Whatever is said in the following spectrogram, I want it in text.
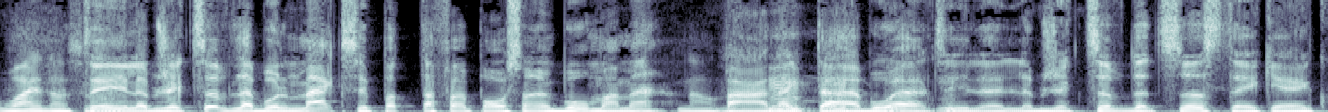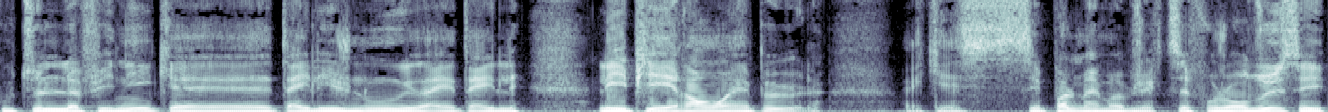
Ouais, non, Tu sais, l'objectif de la boule max, c'est pas de te faire passer un beau moment pendant que tu à bois. Tu sais, le- L'objectif de ça, c'était qu'un coup tu l'as fini, que tu les genoux, t'aies les- les pieds ronds un peu. là. Fait que c'est pas le même objectif. Aujourd'hui, c'est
